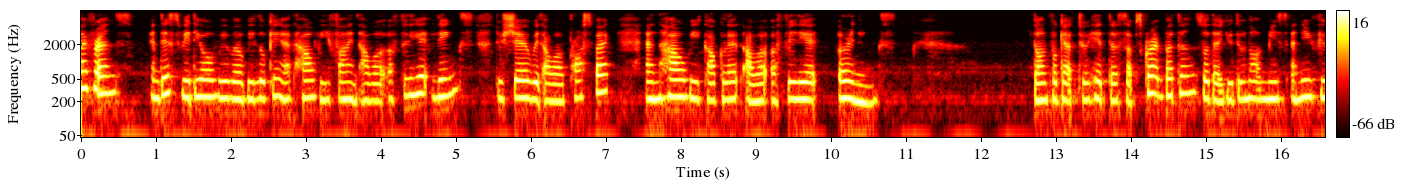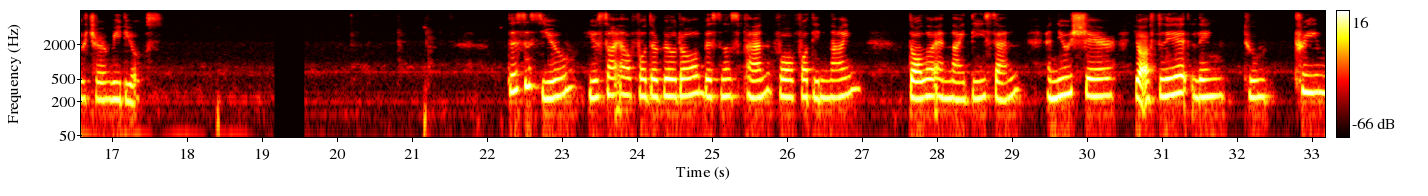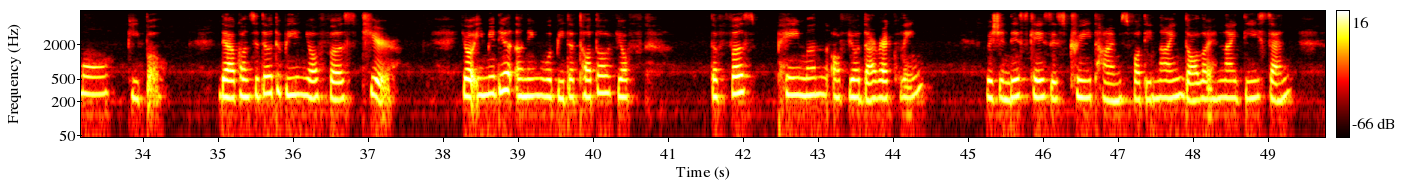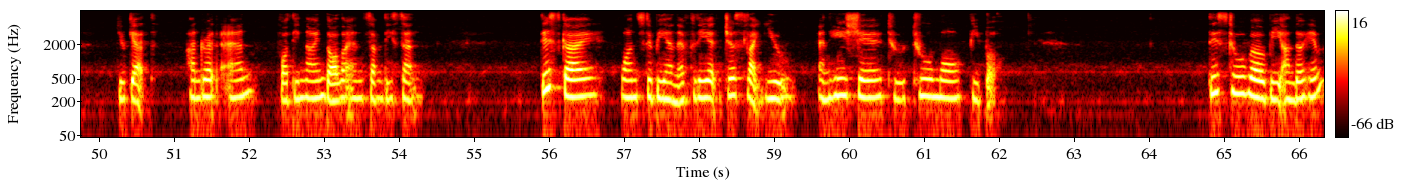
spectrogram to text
Hi friends! In this video we will be looking at how we find our affiliate links to share with our prospect and how we calculate our affiliate earnings. Don't forget to hit the subscribe button so that you do not miss any future videos. This is you. You sign up for the Builder business plan for $49.90 and you share your affiliate link to three more people. They are considered to be in your first tier. Your immediate earning would be the total of your the first payment of your direct link, which in this case is 3 times $49.90. You get $149.70. This guy wants to be an affiliate just like you and he share to two more people. These two will be under him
